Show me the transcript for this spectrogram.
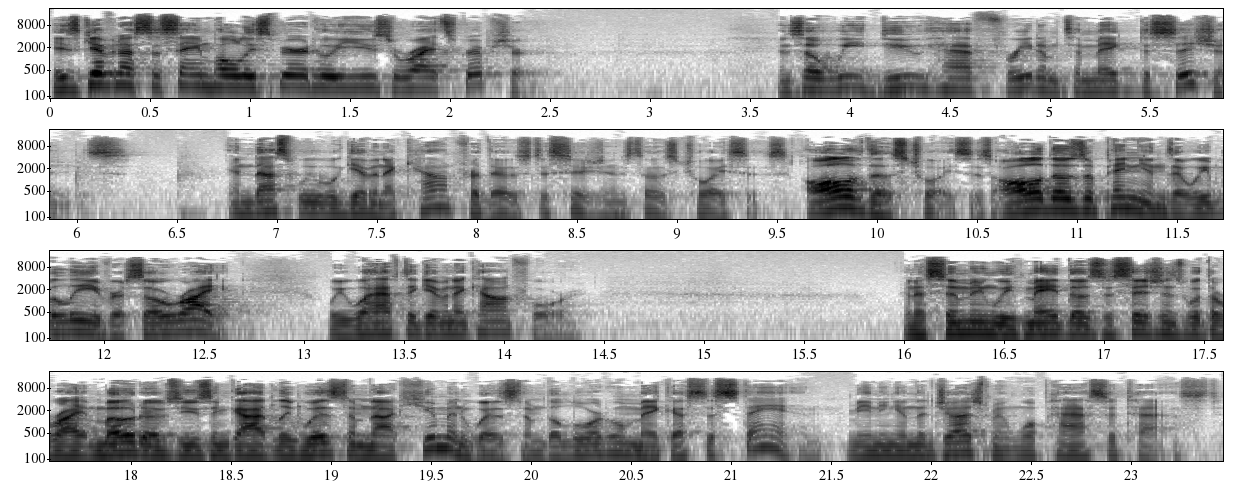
He's given us the same Holy Spirit who He used to write Scripture. And so we do have freedom to make decisions and thus we will give an account for those decisions, those choices. All of those choices, all of those opinions that we believe are so right, we will have to give an account for. And assuming we've made those decisions with the right motives, using godly wisdom, not human wisdom, the Lord will make us to stand, meaning in the judgment we'll pass the test.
